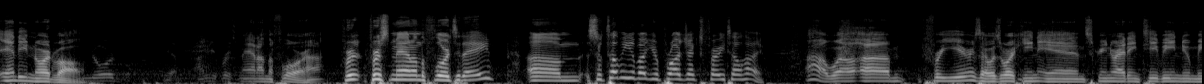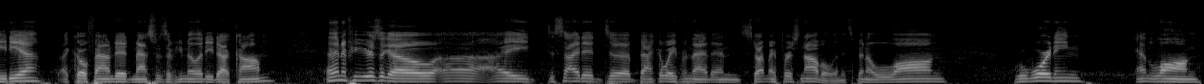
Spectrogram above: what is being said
Andy Nordvall. Yep. I'm your first man on the floor, huh? Fir- First man on the floor today. Um, so tell me about your project, Fairy Tale High. Ah, well, um, for years I was working in screenwriting, TV, new media. I co-founded MastersOfHumility.com. And then a few years ago, uh, I decided to back away from that and start my first novel. And it's been a long, rewarding, and long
